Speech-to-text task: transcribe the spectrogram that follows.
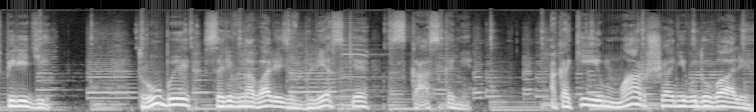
впереди. Трубы соревновались в блеске сказками. А какие марши они выдували!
